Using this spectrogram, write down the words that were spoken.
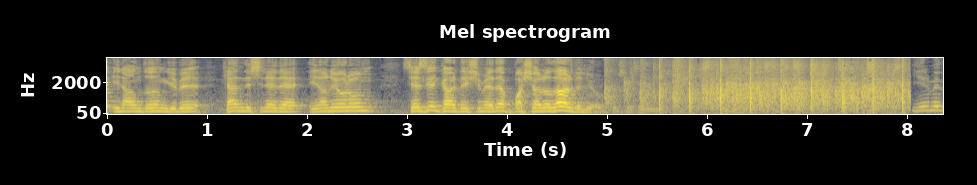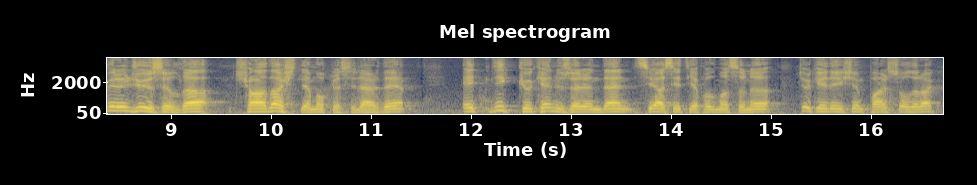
inandığım gibi kendisine de inanıyorum. Sezgin kardeşime de başarılar diliyorum. 21. yüzyılda çağdaş demokrasilerde etnik köken üzerinden siyaset yapılmasını Türkiye Değişim Partisi olarak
